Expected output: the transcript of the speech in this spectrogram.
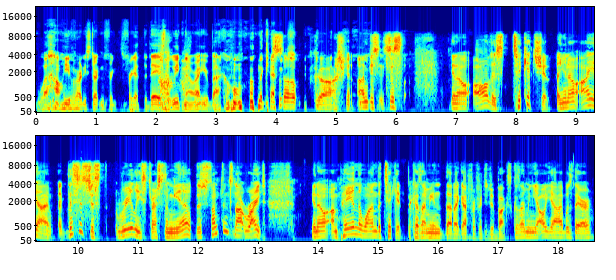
Wow, you've already starting to forget the days, of the week now, right? You're back home on the couch. So, gosh, I'm just, it's just, you know, all this ticket shit. You know, I, uh, this is just really stressing me out. There's something's not right. You know, I'm paying the one the ticket because I mean that I got for 52 bucks. Because I mean, yeah, oh yeah, I was there.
